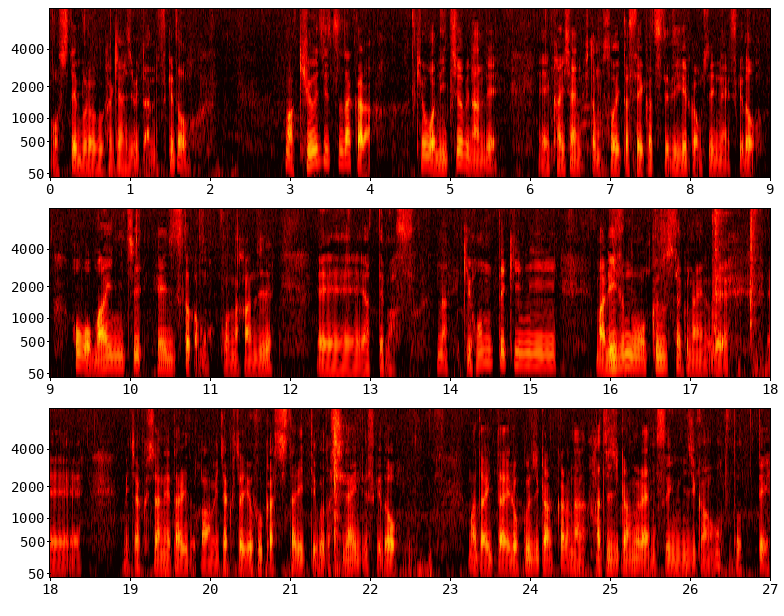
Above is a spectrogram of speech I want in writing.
をしてブログ書き始めたんですけどまあ休日だから今日は日曜日なんで、え会社員の人もそういった生活ってできるかもしれないですけどほぼ毎日平日とかもこんな感じで、え、やってますな基本的に、まあ、リズムを崩したくないので、えー、めちゃくちゃ寝たりとかめちゃくちゃ夜更かししたりっていうことはしないんですけど、まあ、大体6時間から7 8時間ぐらいの睡眠時間をとって、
